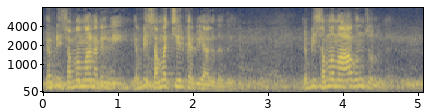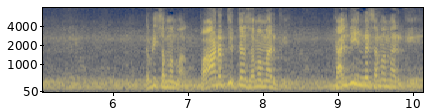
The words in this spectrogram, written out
எப்படி சமமான கல்வி? எப்படி சமச்சீர் கல்வி ஆகுது அது? எப்படி சமமாகும்னு சொல்லுங்கள் எப்படி சமமாகும்? பாடத்திட்டம் சமமா இருக்கு. கல்வி எங்க சமமா இருக்கு?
